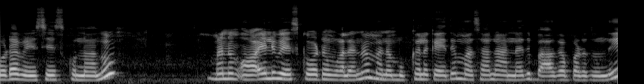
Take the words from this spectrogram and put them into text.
కూడా వేసేసుకున్నాను. మనం ఆయిల్ వేసుకోవటం వలన మన ముక్కలకైతే మసాలా అన్నది బాగా పడుతుంది.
